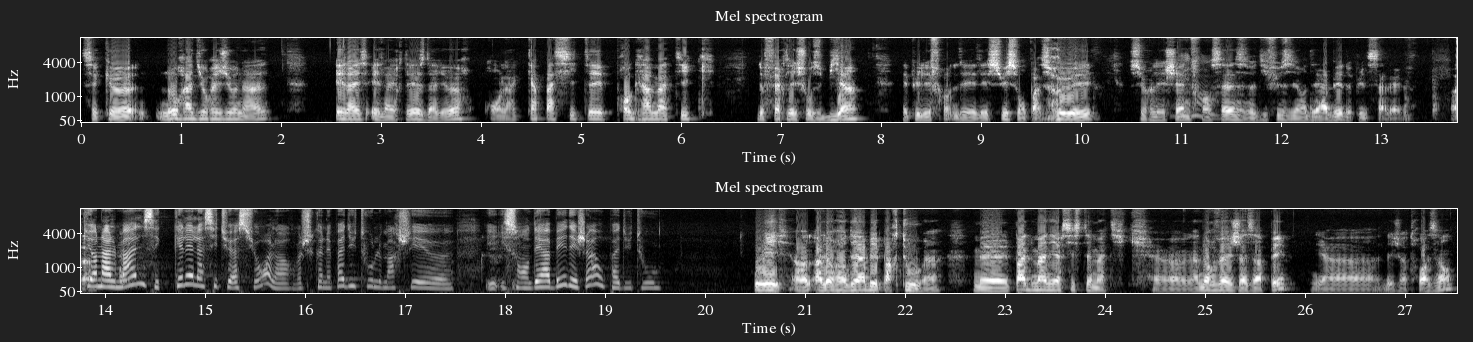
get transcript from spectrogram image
c'est que nos radios régionales, et la, et la RTS d'ailleurs, ont la capacité programmatique de faire les choses bien. Et puis les, les, les Suisses vont pas ruer sur les chaînes françaises diffusées en DAB depuis le Salève. Voilà. en Allemagne, c'est quelle est la situation alors? Je ne connais pas du tout le marché. Euh, ils sont en DAB déjà ou pas du tout? Oui, alors en DAB partout, hein, mais pas de manière systématique. Euh, la Norvège a zappé il y a déjà trois ans.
